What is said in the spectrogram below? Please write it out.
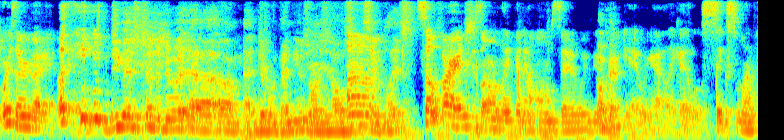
where's everybody at? Do you guys tend to do it uh, um, at different venues, or is it all the same Um, place? so far, it's just only been at Olmsted. We've been, Okay. yeah, we got, like, a little six month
